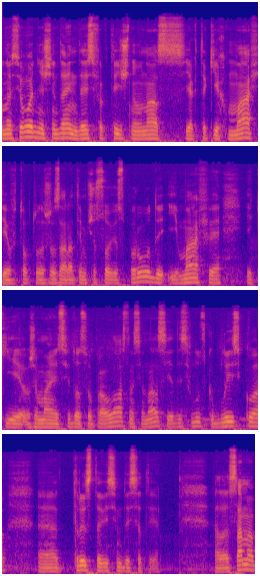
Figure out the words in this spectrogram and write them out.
На сьогоднішній день десь фактично у нас як таких мафів, тобто що зараз тимчасові споруди і мафії, які вже мають свідоцтво права власності, у нас є десь в Луцьку близько е, 380. Але саме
